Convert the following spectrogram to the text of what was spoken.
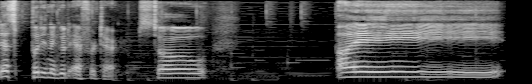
let's put in a good effort there. So I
